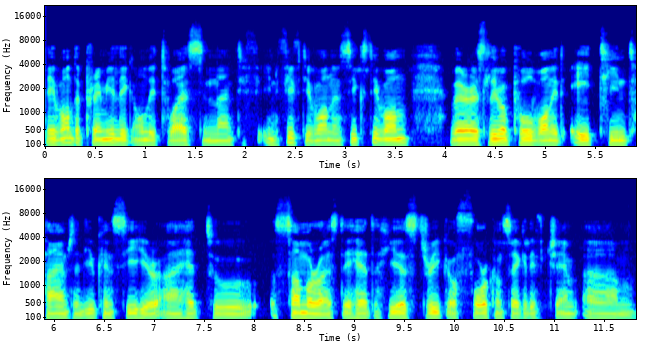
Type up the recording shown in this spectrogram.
They won the Premier League only twice in 90, in 51 and 61, whereas Liverpool won it 18 times. And you can see here, I had to summarize. They had here a streak of four consecutive champ, um,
